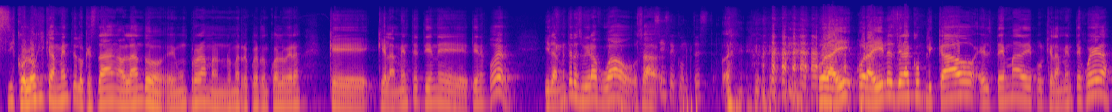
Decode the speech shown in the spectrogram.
Psicológicamente lo que estaban hablando en un programa, no me recuerdo en cuál era, que, que la mente tiene, tiene poder. Y la mente les hubiera jugado. O sea, Así se contesta. por ahí, por ahí les hubiera complicado el tema de porque la mente juega.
